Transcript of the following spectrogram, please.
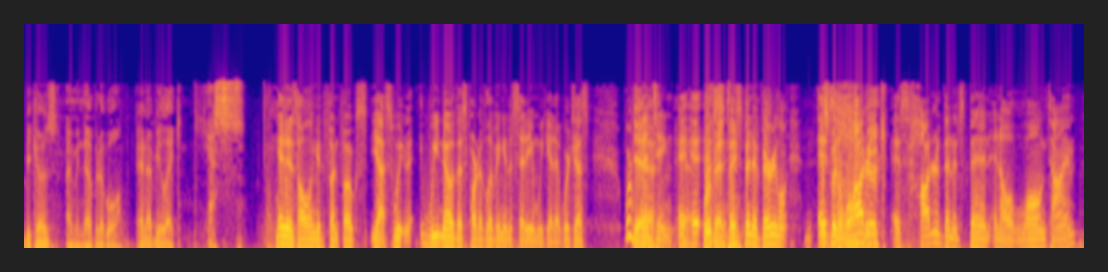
because I'm inevitable. And I'd be like, yes. it is all in good fun, folks. Yes, we we know that's part of living in a city, and we get it. We're just we're Yeah, venting. yeah, It- we're it's, venting. It's been a very long. It's been a long hotter, week. It's hotter than it's been in a long time,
